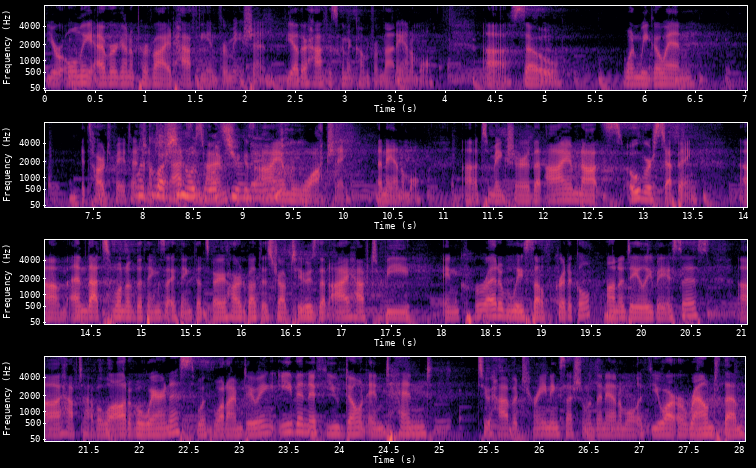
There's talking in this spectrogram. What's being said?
you're only ever going to provide half the information the other half is going to come from that animal uh, so when we go in it's hard to pay attention to question that sometimes "What's because name?" I am watching an animal uh, to make sure that I am not overstepping. Um, and that's one of the things I think that's very hard about this job too is that I have to be incredibly self-critical on a daily basis. Uh, I have to have a lot of awareness with what I'm doing, even if you don't intend to have a training session with an animal. If you are around them,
